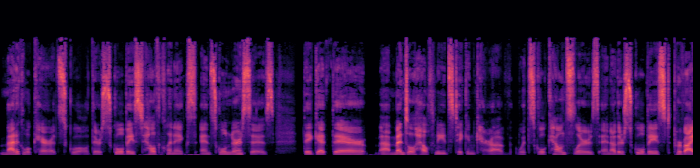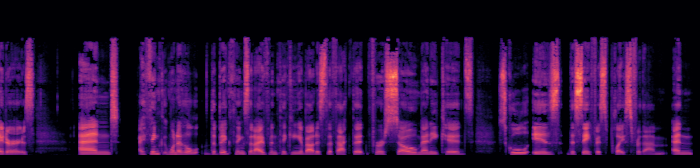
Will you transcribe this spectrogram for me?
medical care at school. There's school based health clinics and school nurses. They get their uh, mental health needs taken care of with school counselors and other school based providers. And I think one of the the big things that I've been thinking about is the fact that for so many kids, school is the safest place for them. And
